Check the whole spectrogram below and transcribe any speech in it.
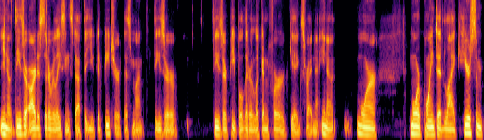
you know these are artists that are releasing stuff that you could feature this month. These are these are people that are looking for gigs right now you know more more pointed like here's some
